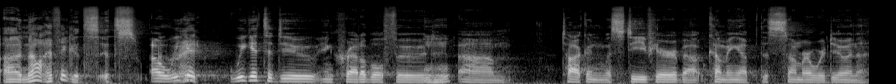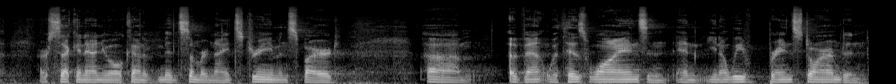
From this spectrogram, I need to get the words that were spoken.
uh, no, I think it's it's. Oh, we get we get to do incredible food. Mm-hmm. Um, talking with Steve here about coming up this summer, we're doing a, our second annual kind of Midsummer Night's Dream inspired. Um, event with his wines and and you know we've brainstormed and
